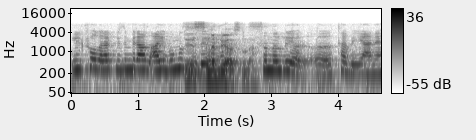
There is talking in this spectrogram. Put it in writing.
ülke olarak bizim biraz ayıbımız Bizi gibi sınırlıyor aslında. sınırlıyor e, tabii yani.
